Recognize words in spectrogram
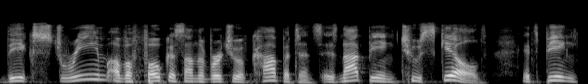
the extreme of a focus on the virtue of competence is not being too skilled, it's being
